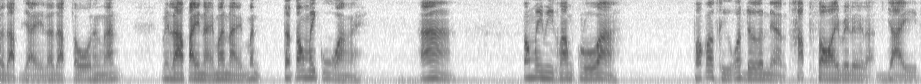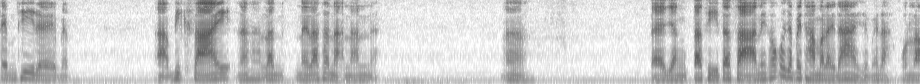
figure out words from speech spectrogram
ระดับใหญ่ระดับโตทั้งนั้น เวลาไปไหนมาไหน มันจะต้องไม่กลัวไง อ่า ต้องไม่มีความกลัว เพราะก็ถือว่าเดินเนี่ยคับซอยไปเลยล่ะ ใหญ่เต็มที่เลยแบบ อ่าบิ๊กไซส์นะครับในลักษณะนั้นนะอ่าแต่อย่างตาสีตาสาเนี่ยเขาก็จะไปทำอะไรได้ใช่ไหมล่ะ คนเรา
